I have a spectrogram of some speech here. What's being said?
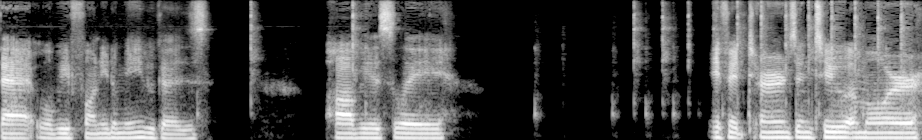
that will be funny to me because obviously if it turns into a more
